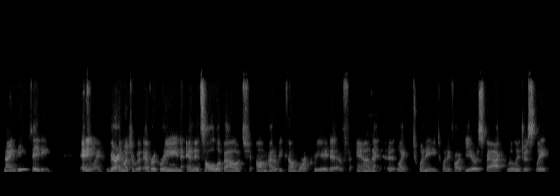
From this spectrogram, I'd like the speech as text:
90s, 80s. Anyway, very much of an evergreen, and it's all about um, how to become more creative. And Mm. I did it like 20, 25 years back religiously.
